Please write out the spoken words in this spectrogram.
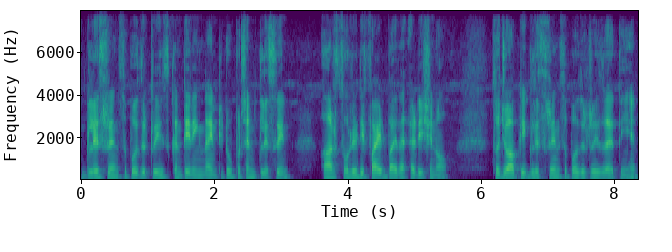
Glycerin suppositories containing 92 percent glycerin are solidified by the addition of so जो आपकी ग्लिसरीन सपोजिटरीज रहती हैं,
